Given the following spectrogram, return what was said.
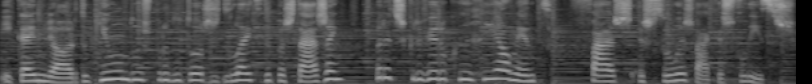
E quem melhor do que um dos produtores de leite de pastagem para descrever o que realmente faz as suas vacas felizes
